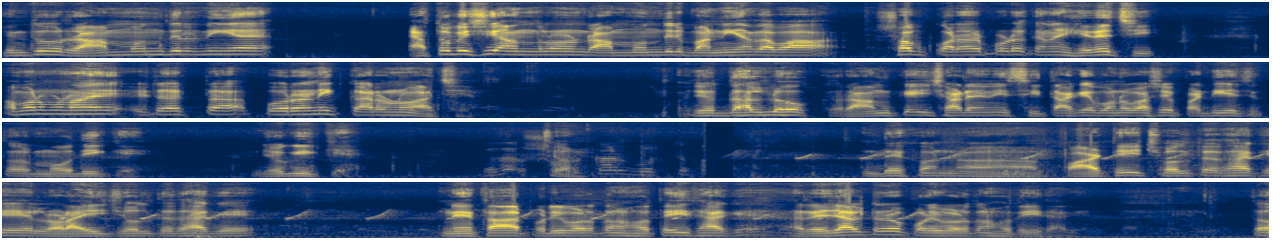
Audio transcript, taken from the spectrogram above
কিন্তু রাম মন্দির নিয়ে এত বেশি আন্দোলন রাম মন্দির বানিয়ে দেওয়া সব করার পরে কেন হেরেছি? আমার মনে হয় এটা একটা পৌরাণিক কারণও আছে। অযোধ্যার লোক রামকেই ছাড়েনি সীতাকে বনবাসে পাঠিয়েছে তো মোদিকে যোগীকে। দেখুন পার্টি চলতে থাকে লড়াই চলতে থাকে নেতার পরিবর্তন হতেই থাকে রেজাল্টেরও পরিবর্তন হতেই থাকে। তো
